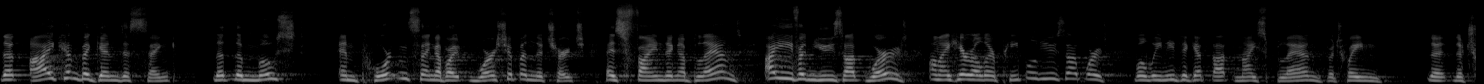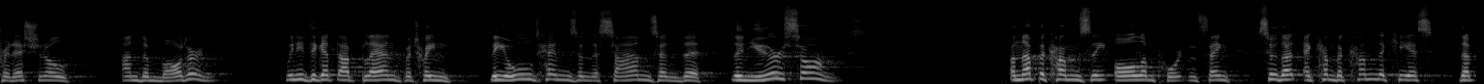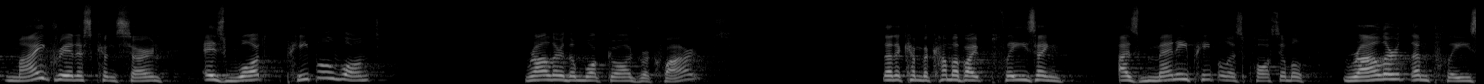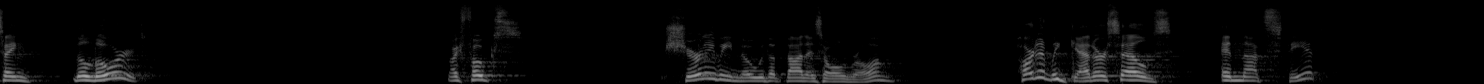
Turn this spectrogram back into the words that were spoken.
that I can begin to think that the most important thing about worship in the church is finding a blend. I even use that word, and I hear other people use that word. Well, we need to get that nice blend between the, the traditional and the modern. We need to get that blend between the old hymns and the psalms and the, the newer songs. And that becomes the all important thing, so that it can become the case that my greatest concern is what people want rather than what God requires. That it can become about pleasing as many people as possible rather than pleasing the Lord. Now, folks, surely we know that that is all wrong. How did we get ourselves in that state?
